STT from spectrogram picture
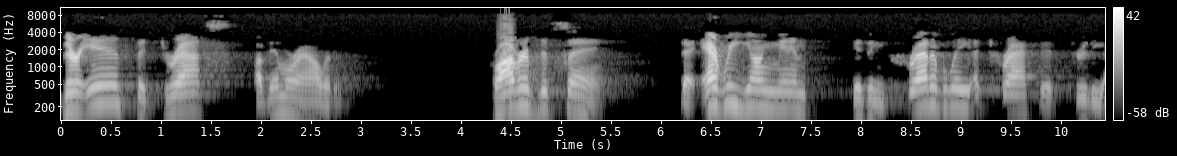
There is the dress of immorality. Proverbs is saying that every young man is incredibly attracted through the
